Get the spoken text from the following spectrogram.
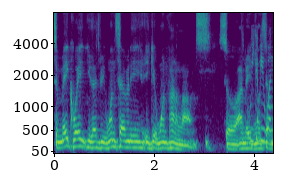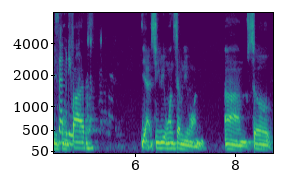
to make weight, you have to be 170. You get one pound allowance. So I made We could be 170.5. Yeah, so you'd be 171. Um, so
